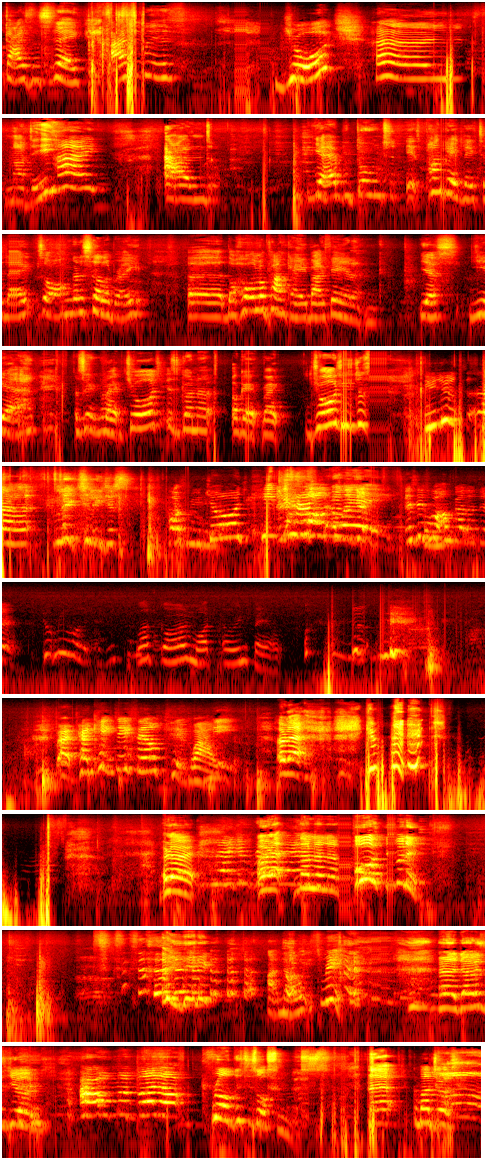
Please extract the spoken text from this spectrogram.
up, guys? And today I'm with George. Hey. Maddie. Hi. And yeah, we're going to. It's Pancake Day today, so I'm going to celebrate uh, the whole of Pancake by failing. Yes. Yeah. So, right, George is gonna. Okay, right. George, you just. You just. Uh, Literally just. George, keep your hand away. This is what I'm gonna do. Let's go and watch Owen fail. Right, Pancake Day failed too. Wow. Alright. Alright. Alright. No, no, no. Oh, it's funny. I know it's me. Alright, that was George. Ow, my buttock. Bro, this is awesomeness. Now, come on, George.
